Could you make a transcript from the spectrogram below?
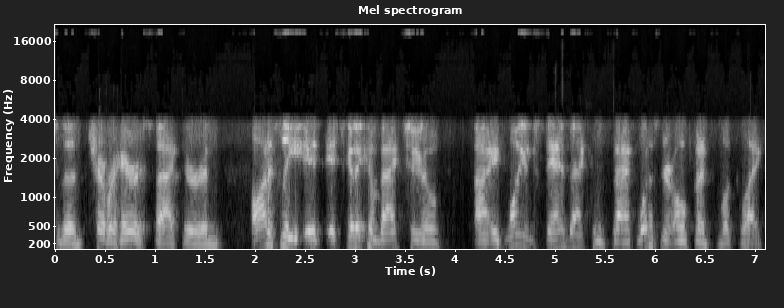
to the Trevor Harris factor, and honestly, it, it's going to come back to uh, if William Stanback comes back, what does their offense look like?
